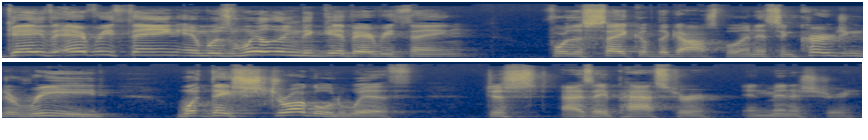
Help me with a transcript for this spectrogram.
gave everything and was willing to give everything for the sake of the gospel. And it's encouraging to read what they struggled with just as a pastor in ministry.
